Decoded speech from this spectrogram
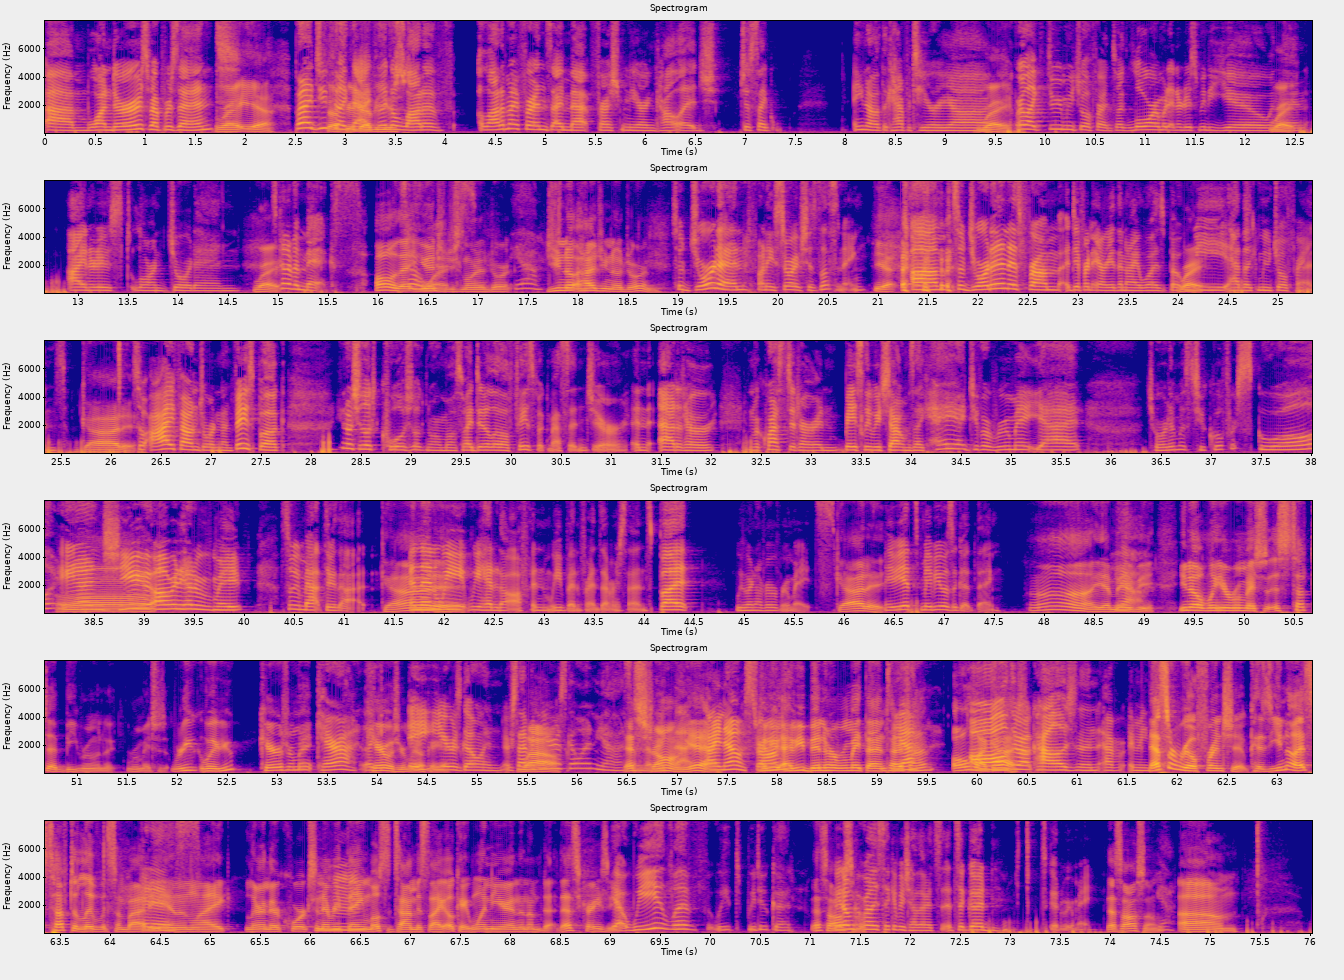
Um, wonders represent. right, yeah. But I do feel like that. I feel like a lot of a lot of my friends I met freshman year in college, just like you know, the cafeteria. Right. Or like through mutual friends. Like Lauren would introduce me to you and Right. then I introduced Lauren Jordan. Right. It's kind of a mix. Oh, that So you introduced. Lauren to Jordan. Yeah. Do you know how did you know Jordan? So Jordan, funny story if she's listening. Yeah. Um, so Jordan is from a different area than I was, but Right. we had like mutual friends. Got it. So I found Jordan on Facebook. You know, she looked cool, she looked normal. So I did a little Facebook messenger and added her and requested her and basically reached out and was like, Hey, do you have a roommate yet? Jordan was too cool for school and she Oh. already had a roommate. So we met through that. Got and then it. we we hit it off and we've been friends ever since. But we were never roommates. Got it. Maybe it's maybe it was a good thing. Ah, yeah, maybe. You know, when you're roommates, it's tough to be room- roommates. Were you were you Kara's roommate? Kara, like Kara was your roommate, eight okay, yeah. years going or seven Wow. years going. Yeah, That's something like strong. that. yeah, I know, strong. Have you, have you been her roommate that entire Yeah. time? Oh my god. all gosh, throughout college and then ever. I mean, that's a real friendship because you know it's tough to live with somebody and. Mm-hmm. then like learn their quirks and everything. Most of the time, it's like okay, one year and then I'm done. That's crazy. yeah. We live. We we do good. that's awesome. We don't get really sick of each other. It's it's a good it's a good roommate. That's awesome. Yeah. Um,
